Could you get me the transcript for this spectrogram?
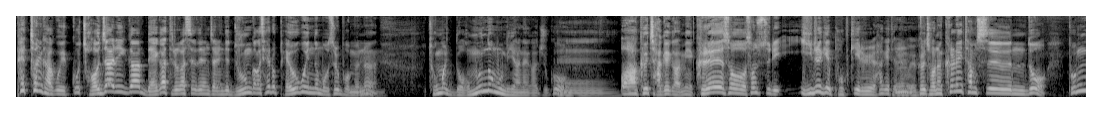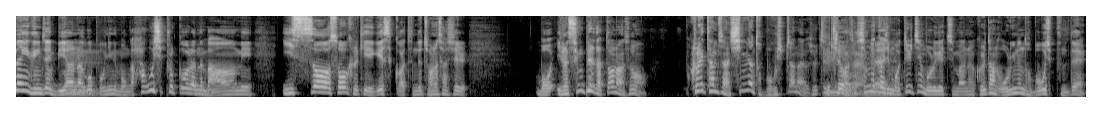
패턴이 가고 있고 저 자리가 내가 들어갔어야 되는 자리인데 누군가가 새로 배우고 있는 모습을 보면은 정말 너무너무 미안해가지고 음. 와그 자괴감이 그래서 선수들이 이르게 복귀를 하게 되는 거예요. 그래서 저는 클레이 탐슨도 분명히 굉장히 미안하고 본인이 뭔가 하고 싶을 거라는 마음이 있어서 그렇게 얘기했을 것 같은데 저는 사실 뭐 이런 승패를 다 떠나서 클레이 탐슨 한 10년 더 보고 싶잖아요. 솔직히 그쵸. 맞아요. 10년까지 네. 뭐 뛸지 모르겠지만은 그래도 한 5, 6년 더 보고 싶은데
